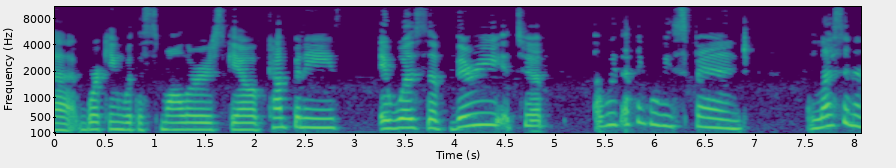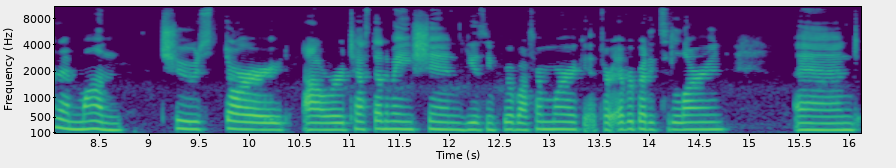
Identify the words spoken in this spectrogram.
uh, working with a smaller scale of companies, it was a very to uh, I think we spent less than a month to start our test automation using Robot Framework for everybody to learn and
